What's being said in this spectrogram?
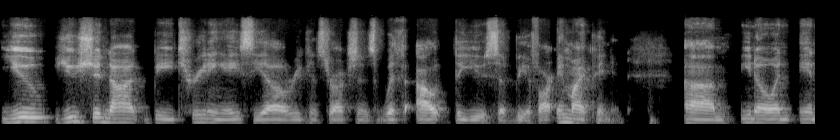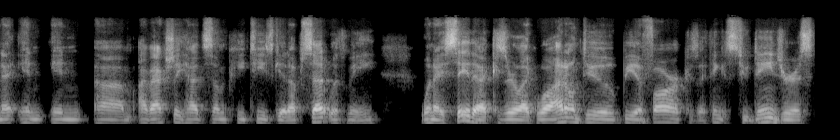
you you should not be treating ACL reconstructions without the use of BFR, in my opinion. Um, you know, and in in in um, I've actually had some PTs get upset with me when I say that because they're like, well, I don't do BFR because I think it's too dangerous,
